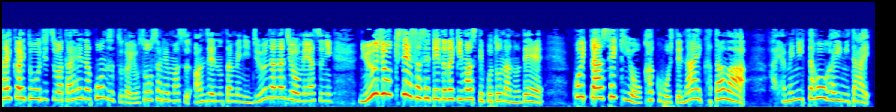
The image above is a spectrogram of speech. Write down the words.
大会当日は大変な混雑が予想されます。安全のために17時を目安に入場規制させていただきますってことなので、こういった席を確保してない方は、早めに行った方がいいみたい。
